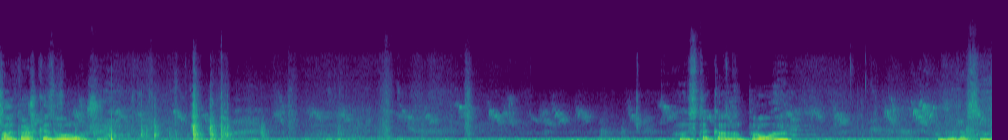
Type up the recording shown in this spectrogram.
але трошки зволожую. Ось така напруга. Зараз ми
